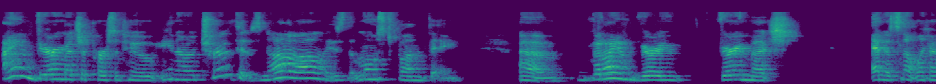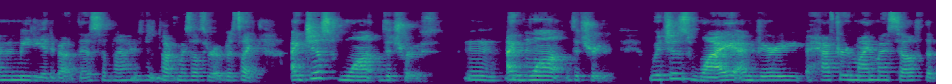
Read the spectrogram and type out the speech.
i am very much a person who you know truth is not always the most fun thing um but i am very very much and it's not like i'm immediate about this and i have to Mhm. talk myself through it but it's like i just want the truth Mm, I mhm. want the truth, which is why I'm very I have to remind myself that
